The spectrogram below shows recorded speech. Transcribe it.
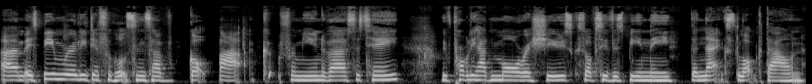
Um, it's been really difficult since I've got back from university. We've probably had more issues because obviously there's been the, the next lockdown.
